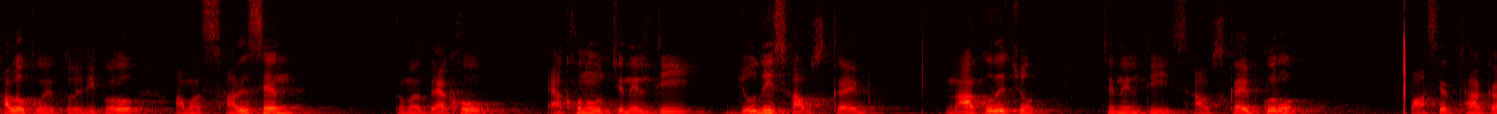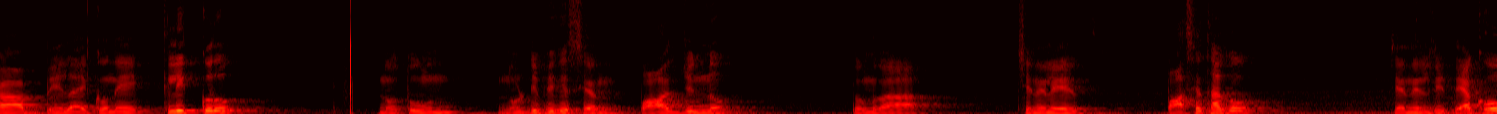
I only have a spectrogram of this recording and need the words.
ভালো করে তৈরি করো। আমার সাজেশন তোমরা দেখো, এখনও চ্যানেলটি যদি সাবস্ক্রাইব না করেছ চ্যানেলটি সাবস্ক্রাইব করো। পাশে থাকা বেল আইকনে ক্লিক করো। নতুন নোটিফিকেশান পাওয়ার জন্য তোমরা চ্যানেলের পাশে থাকো। চ্যানেলটি দেখো।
